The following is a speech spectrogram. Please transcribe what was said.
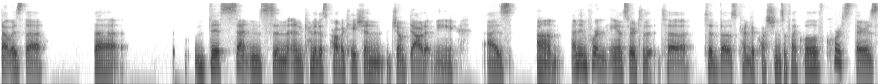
that was the the this sentence and, and kind of this provocation jumped out at me as um, an important answer to to to those kind of questions of like, well, of course there's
